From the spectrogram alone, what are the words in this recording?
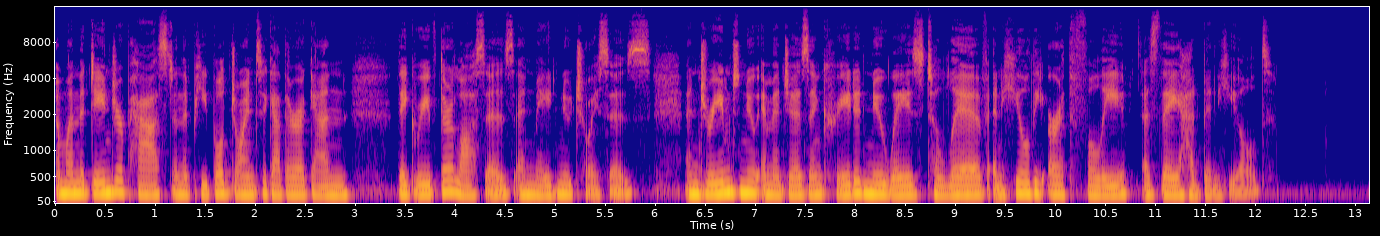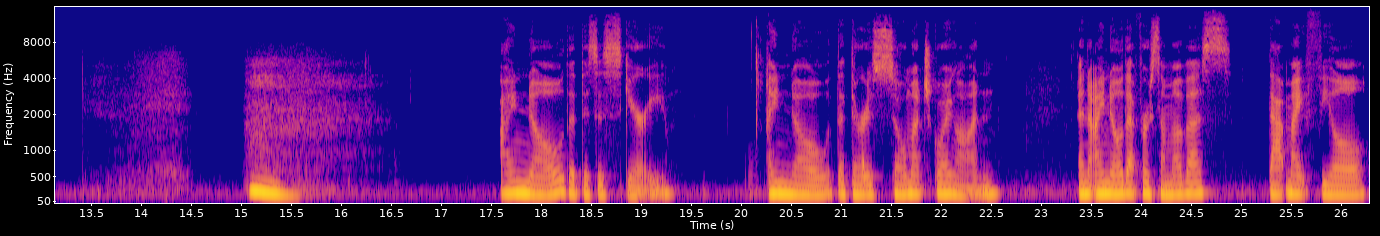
And when the danger passed and the people joined together again, they grieved their losses and made new choices, and dreamed new images and created new ways to live and heal the earth fully as they had been healed. Hmm. I know that this is scary. I know that there is so much going on. And I know that for some of us, that might feel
